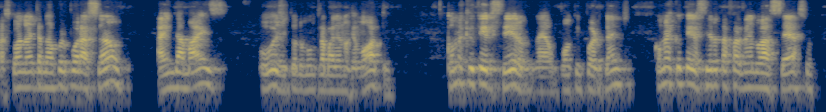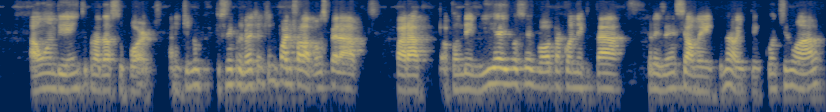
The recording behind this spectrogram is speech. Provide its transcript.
Mas quando entra na corporação, ainda mais hoje, todo mundo trabalhando remoto, como é que o terceiro, né, um ponto importante, como é que o terceiro está fazendo o acesso a um ambiente para dar suporte? A gente não, simplesmente a gente não pode falar, vamos esperar parar a pandemia e você volta a conectar presencialmente. Não, ele tem que continuar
